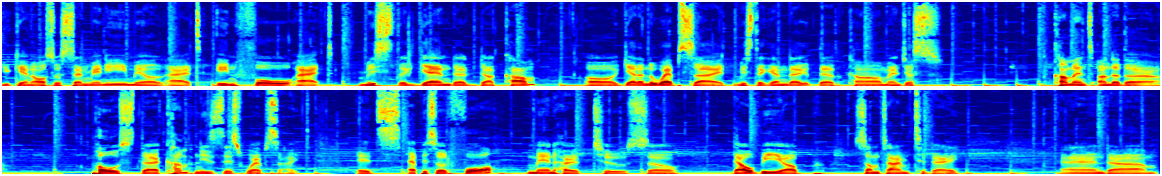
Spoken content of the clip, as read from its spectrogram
you can also send me an email at info at mrgander.com or get on the website mrgander.com and just comment under the post that accompanies this website. It's episode 4, Men Hurt 2. So that will be up sometime today. And um,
